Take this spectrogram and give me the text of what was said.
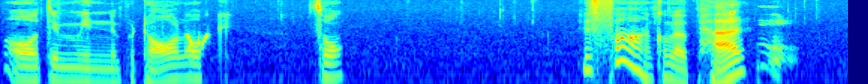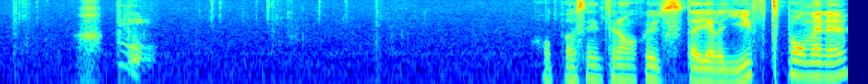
Och till min portal och så. Hur fan kom jag upp här? Hoppas inte någon skjuter jävla gift på mig nu.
